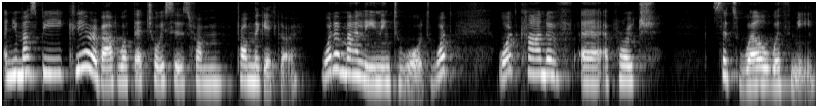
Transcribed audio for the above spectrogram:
And you must be clear about what that choice is from, from the get go. What am I leaning towards? What, what kind of uh, approach sits well with me?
